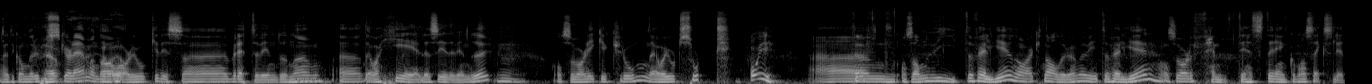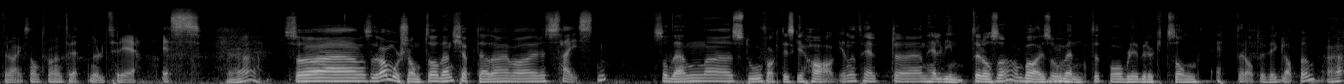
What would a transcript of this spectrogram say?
Jeg vet ikke om dere husker det, men da var det jo ikke disse brettevinduene. Eh, det var hele sidevinduer. Mm. Og så var det ikke krum, det var gjort sort. Oi! Eh, Tøft. og så hadde den hvite felger, Så var knallrød med hvite felger. Og så var det 50 hester 1,6 liter ikke sant? for en 1303 S. Ja. Så, eh, så det var morsomt, og den kjøpte jeg da jeg var 16. Så den sto faktisk i hagen et helt, en hel vinter også, bare så Mm. ventet på å bli brukt sånn etter at vi fikk lappen. Ja.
